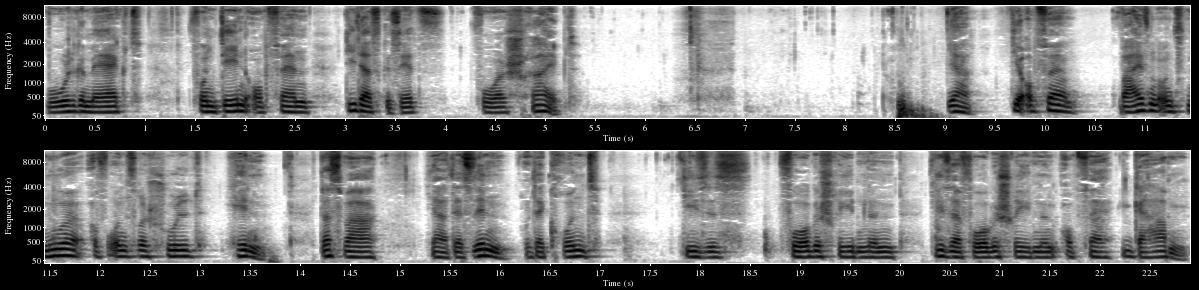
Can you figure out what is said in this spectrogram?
wohlgemerkt von den Opfern, die das Gesetz vorschreibt. Ja, die Opfer weisen uns nur auf unsere Schuld hin. Das war ja der Sinn und der Grund dieses vorgeschriebenen, dieser vorgeschriebenen Opfergaben.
